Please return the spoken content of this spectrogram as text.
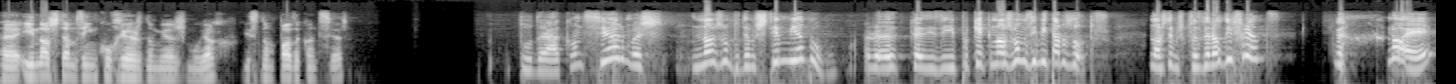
uh, e nós estamos a incorrer no mesmo erro? Isso não pode acontecer? Poderá acontecer, mas nós não podemos ter medo. Quer dizer, e porquê é que nós vamos imitar os outros? Nós temos que fazer ao diferente. Não é?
